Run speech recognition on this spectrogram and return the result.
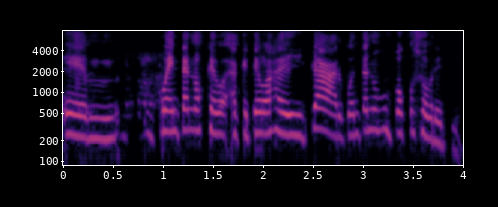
Em, cuéntanos qué, a qué te vas a dedicar, cuéntanos un poco sobre ti.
